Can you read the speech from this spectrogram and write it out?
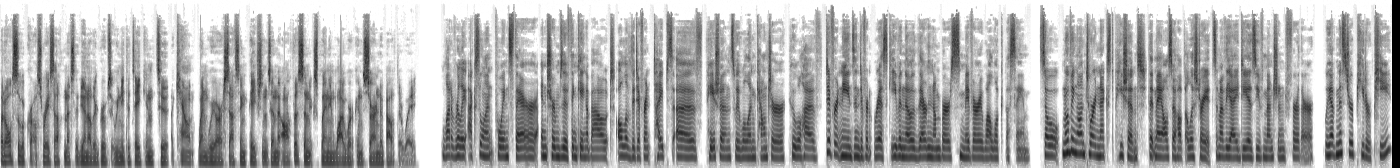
but also across race, ethnicity, and other groups that we need to take into account when we are assessing patients in the office and explaining why we're concerned about their weight. A lot of really excellent points there in terms of thinking about all of the different types of patients we will encounter who will have different needs and different risk, even though their numbers may very well look the same. So moving on to our next patient that may also help illustrate some of the ideas you've mentioned further. We have Mr. Peter P.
